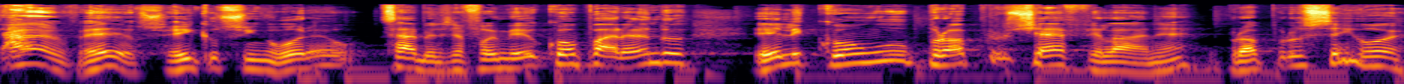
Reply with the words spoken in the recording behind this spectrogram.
ah, eu sei que o senhor é o. Sabe, ele já foi meio comparando ele com o próprio chefe lá, né? O próprio senhor.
